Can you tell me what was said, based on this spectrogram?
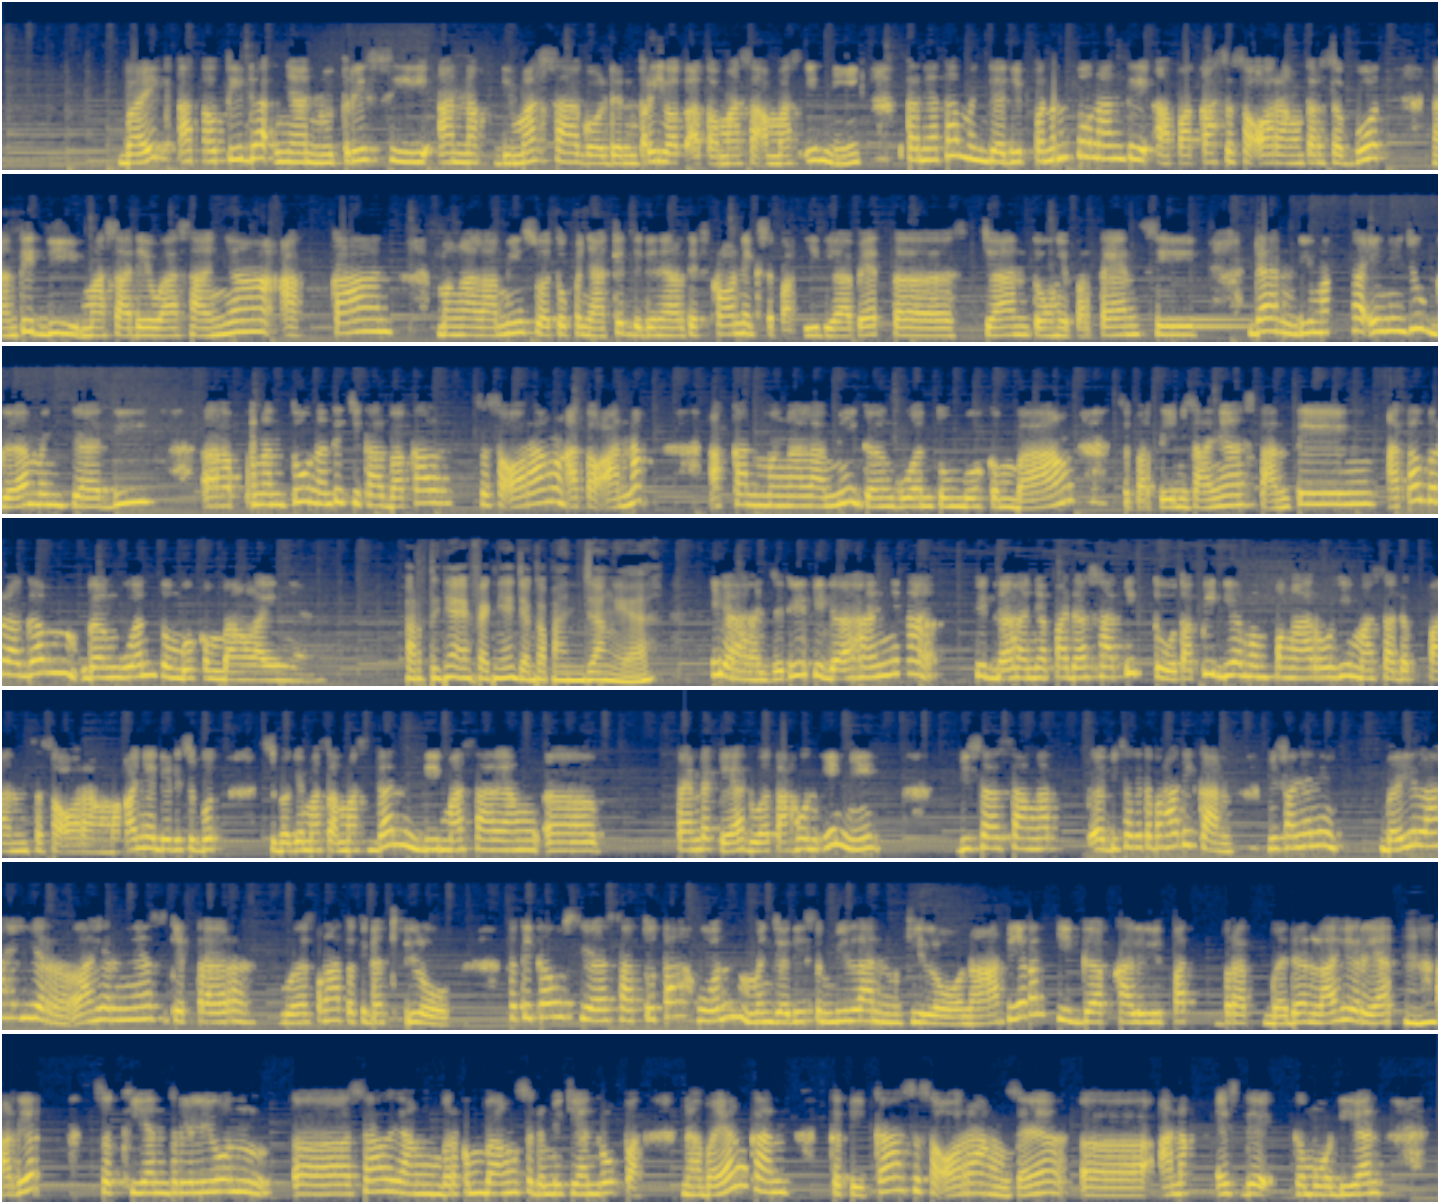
baik atau tidaknya nutrisi anak di masa golden period atau masa emas ini ternyata menjadi penentu nanti apakah seseorang tersebut nanti di masa dewasanya akan mengalami suatu penyakit degeneratif kronik seperti diabetes, jantung, hipertensi dan di masa ini juga menjadi uh, penentu nanti cikal bakal seseorang atau anak akan mengalami gangguan tumbuh kembang seperti misalnya stunting atau beragam gangguan tumbuh kembang lainnya. Artinya efeknya jangka panjang ya? Iya, jadi tidak hanya tidak hanya pada saat itu, tapi dia mempengaruhi masa depan seseorang. Makanya dia disebut sebagai masa emas dan di masa yang uh, pendek ya, dua tahun ini bisa sangat uh, bisa kita perhatikan. Misalnya nih, bayi lahir, lahirnya sekitar dua setengah atau tiga kilo. Ketika usia satu tahun menjadi 9 kilo. Nah, artinya kan tiga kali lipat berat badan lahir ya. Hmm. Artinya sekian triliun uh, sel yang berkembang sedemikian rupa. Nah, bayangkan ketika seseorang misalnya uh, anak SD kemudian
